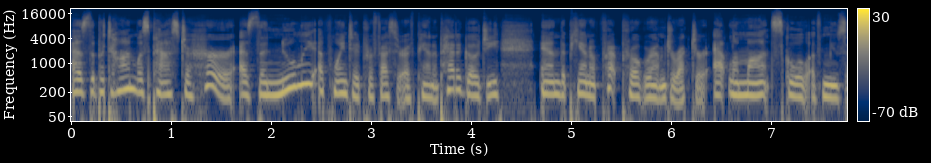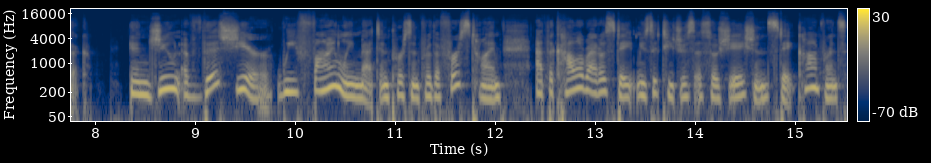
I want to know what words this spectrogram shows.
as the baton was passed to her as the newly appointed professor of piano pedagogy and the piano prep program director at Lamont School of Music. In June of this year, we finally met in person for the first time at the Colorado State Music Teachers Association State Conference,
